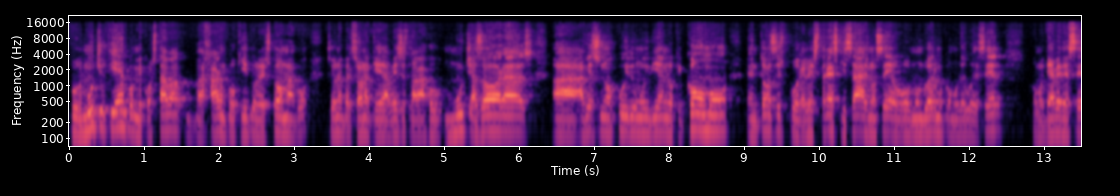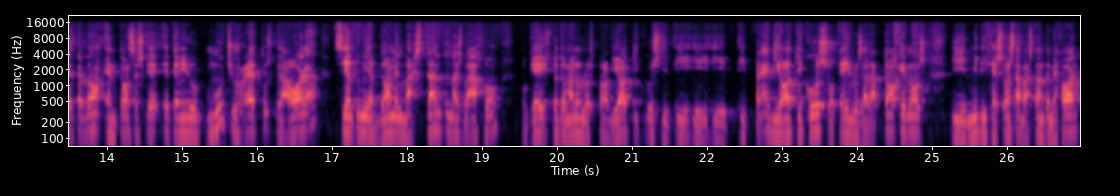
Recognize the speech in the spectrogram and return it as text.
por mucho tiempo me costaba bajar un poquito el estómago. Soy una persona que a veces trabajo muchas horas, a veces no cuido muy bien lo que como, entonces por el estrés quizás, no sé, o no duermo como debo de ser, como debe de ser, perdón. Entonces que he tenido muchos retos, pero ahora siento mi abdomen bastante más bajo, ¿ok? Estoy tomando los probióticos y, y, y, y, prebióticos, ¿ok? Los adaptógenos y mi digestión está bastante mejor.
